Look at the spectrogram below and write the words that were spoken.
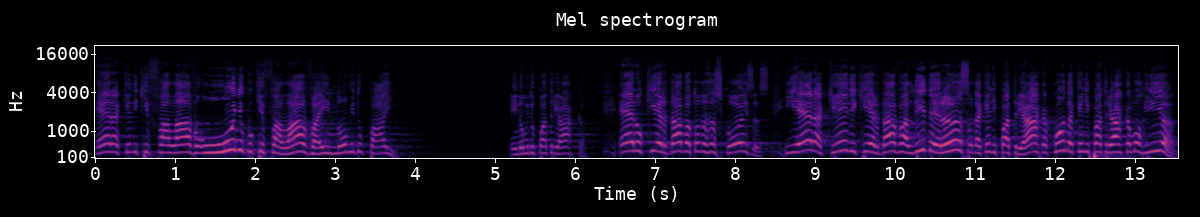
era aquele que falava, o único que falava em nome do pai, em nome do patriarca. Era o que herdava todas as coisas, e era aquele que herdava a liderança daquele patriarca quando aquele patriarca morria.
